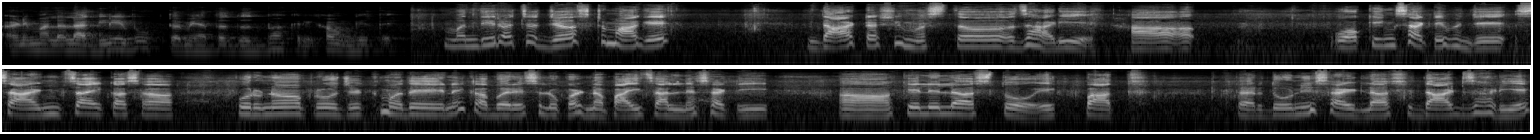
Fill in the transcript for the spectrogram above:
आणि मला लागली आहे भूक तर मी आता दूध भाकरी खाऊन घेते. मंदिराच्या जस्ट मागे दाट अशी मस्त झाडी आहे. हा वॉकिंगसाठी म्हणजे सँडचा एक असा पूर्ण प्रोजेक्टमध्ये नाही का बरेच लोकांना पायी चालण्यासाठी केलेला असतो एक पाथ. तर दोन्ही साईडला अशी दाट झाडी आहे.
